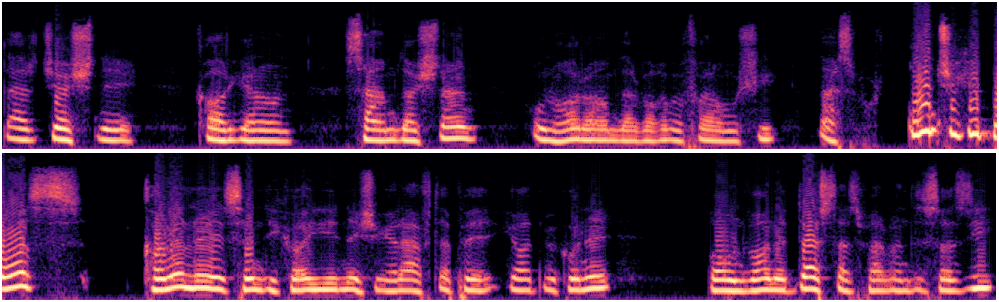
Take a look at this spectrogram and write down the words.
در جشن کارگران سهم داشتن اونها رو هم در واقع به فراموشی نسپرد. اون چی که باز کانال سندیکایی نشگر افتپه یاد می‌کنه با عنوان دست از پرونده سازی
